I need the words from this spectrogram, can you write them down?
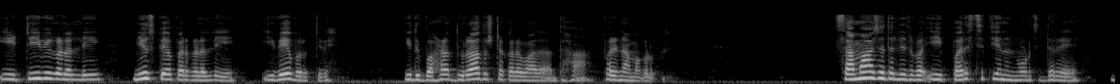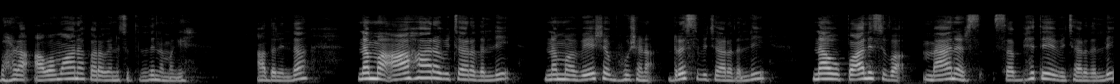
ಈ ಟಿ ವಿಗಳಲ್ಲಿ ನ್ಯೂಸ್ ಪೇಪರ್ಗಳಲ್ಲಿ ಇವೇ ಬರುತ್ತಿವೆ. ಇದು ಬಹಳ ದುರಾದೃಷ್ಟಕರವಾದಂತಹ ಪರಿಣಾಮಗಳು. ಸಮಾಜದಲ್ಲಿರುವ ಈ ಪರಿಸ್ಥಿತಿಯನ್ನು ನೋಡುತ್ತಿದ್ದರೆ ಬಹಳ ಅವಮಾನಕರವೆನಿಸುತ್ತದೆ ನಮಗೆ. ಆದ್ದರಿಂದ ನಮ್ಮ ಆಹಾರ ವಿಚಾರದಲ್ಲಿ, ನಮ್ಮ ವೇಷಭೂಷಣ, ಡ್ರೆಸ್ ವಿಚಾರದಲ್ಲಿ, ನಾವು ಪಾಲಿಸುವ ಮ್ಯಾನರ್ಸ್, ಸಭ್ಯತೆಯ ವಿಚಾರದಲ್ಲಿ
